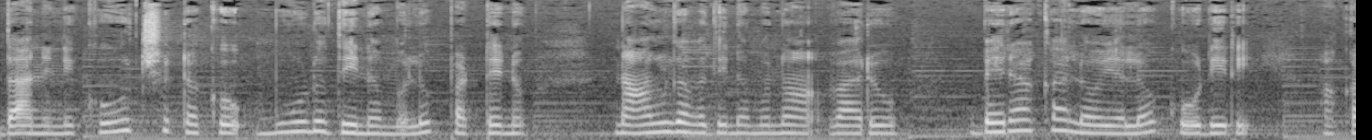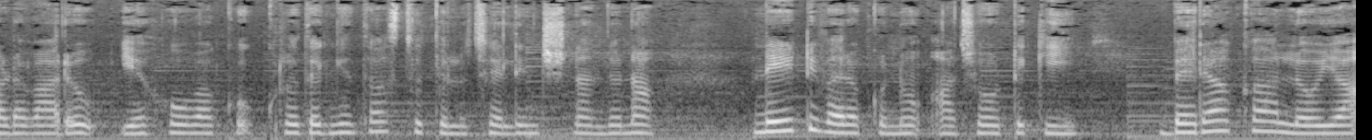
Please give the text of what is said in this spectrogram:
దానిని కూర్చుటకు మూడు దినములు పట్టెను. నాలుగవ దినమున వారు బెరాకా లోయలో కూడిరి. అక్కడ వారు యహోవాకు కృతజ్ఞతాస్థుతులు చెల్లించినందున నేటి వరకును ఆ చోటికి బెరాకా లోయ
